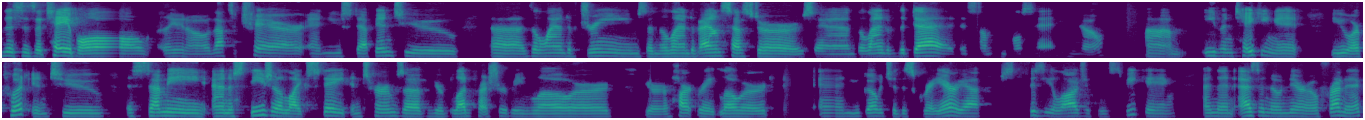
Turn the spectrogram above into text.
this is a table, you know, that's a chair, and you step into uh, the land of dreams and the land of ancestors and the land of the dead, as some people say, you know. Um, even taking it, you are put into a semi anesthesia like state in terms of your blood pressure being lowered, your heart rate lowered, and you go into this gray area, just physiologically speaking. And then, as a oneirophrenic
